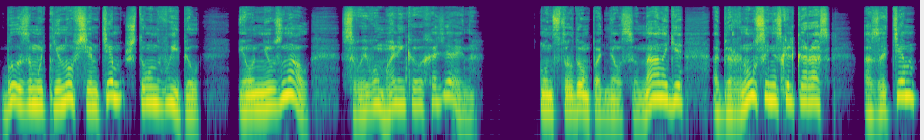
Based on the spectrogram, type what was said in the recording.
было замутнено всем тем, что он выпил, и он не узнал своего маленького хозяина. Он с трудом поднялся на ноги, обернулся несколько раз, а затем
